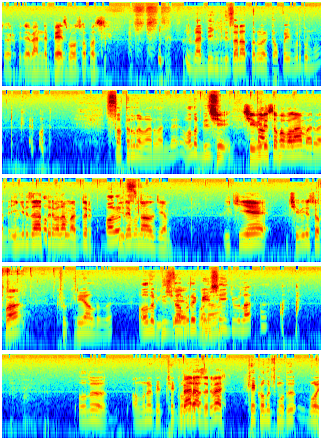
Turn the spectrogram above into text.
Dur bir de bende beyzbol sopası. bende İngiliz anahtarı var. Kafayı vurdum mu? Satırı da var bende. Oğlum biz Çi çivili Tam- sopa falan var bende. İngiliz anahtarı falan var. Dur. Bir de bunu alacağım. İkiye çivili sopa. kukriyi aldım lan. Oğlum biz de amına koyayım şey gibi lan. Oğlum amına koyayım kekolu. Ver hazır ver. Kekoluk modu vol.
